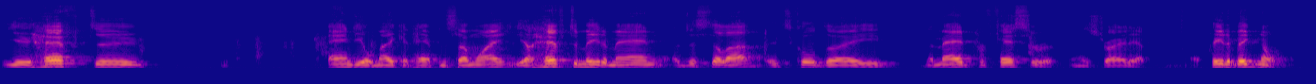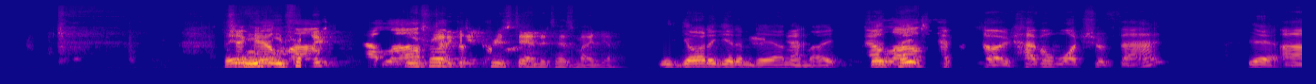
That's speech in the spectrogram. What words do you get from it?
you have to. Andy will make it happen some way. You'll have to meet a man, a distiller. It's called the the Mad Professor in Australia, Peter Bignell. Check we'll, out we'll try, we'll try to get Chris down to Tasmania. You got to get him down yeah. there, mate. Our so last Pete, episode, have a watch of that. Yeah. Uh,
